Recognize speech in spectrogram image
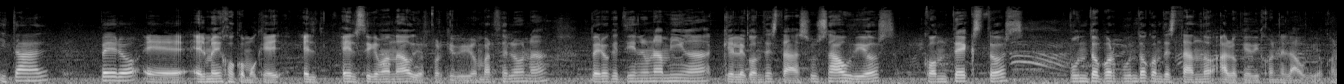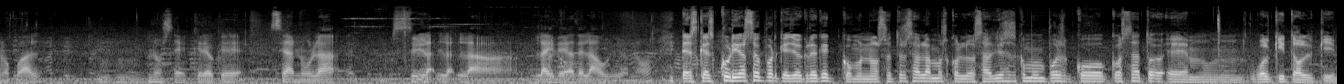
y tal. Pero eh, él me dijo como que él, él sí que manda audios porque vivió en Barcelona, pero que tiene una amiga que le contesta a sus audios con textos punto por punto contestando a lo que dijo en el audio, con lo cual, no sé, creo que se anula Sí. la, la- la- la idea del audio, ¿no? Es que es curioso porque yo creo que como nosotros hablamos con los audios es como un poco cosa to- em, walkie-talkie.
